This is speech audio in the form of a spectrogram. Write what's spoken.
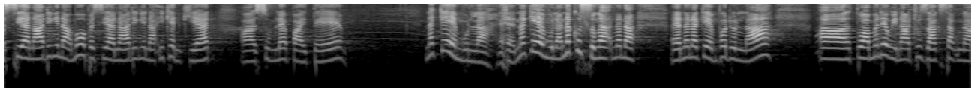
ัสยานาดิ่งนะโมปัสยานาดิ่งนะอีเขนเคียดสุมเลไปเตนักเกมุลละนักเกมุลละนักคุสุงะนั่นนะนั่นนักเกมพอดุลละตัวไม่ได้วินาทุจักสักนา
